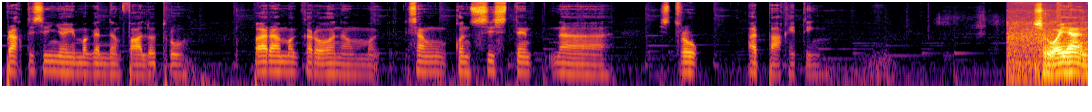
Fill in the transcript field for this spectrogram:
practicein nyo yung magandang follow through para magkaroon ng mag isang consistent na stroke at pocketing. So ayan,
